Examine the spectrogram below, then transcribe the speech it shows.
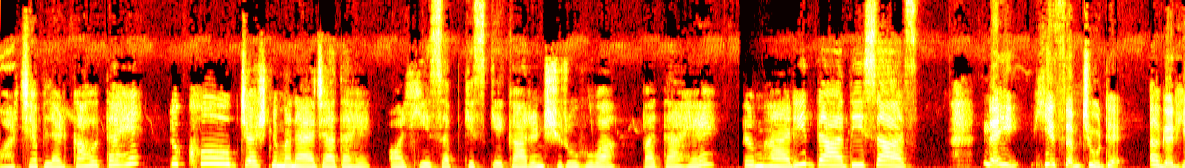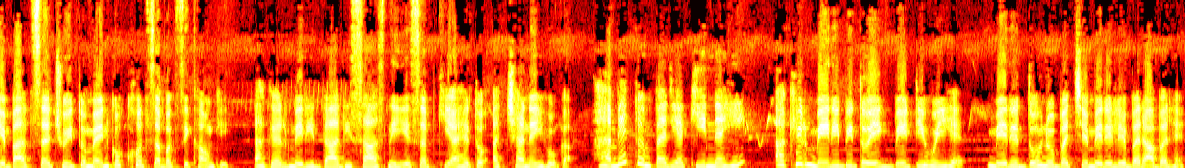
और जब लड़का होता है तो खूब जश्न मनाया जाता है। और ये सब किसके कारण शुरू हुआ, पता है? तुम्हारी दादी सास। नहीं, ये सब झूठ है। अगर ये बात सच हुई तो मैं इनको खुद सबक सिखाऊँगी। अगर मेरी दादी सास ने ये सब किया है तो अच्छा नहीं होगा। हमें तुम पर यकीन नहीं? आखिर मेरी भी तो एक बेटी हुई है। मेरे दोनों बच्चे मेरे लिए बराबर हैं।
